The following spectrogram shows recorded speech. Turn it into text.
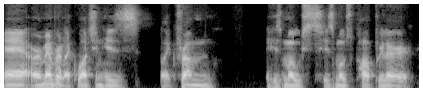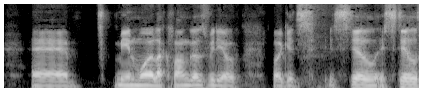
uh, i remember like watching his like from his most his most popular uh meanwhile at Clongowes video. Like it's it's still it still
